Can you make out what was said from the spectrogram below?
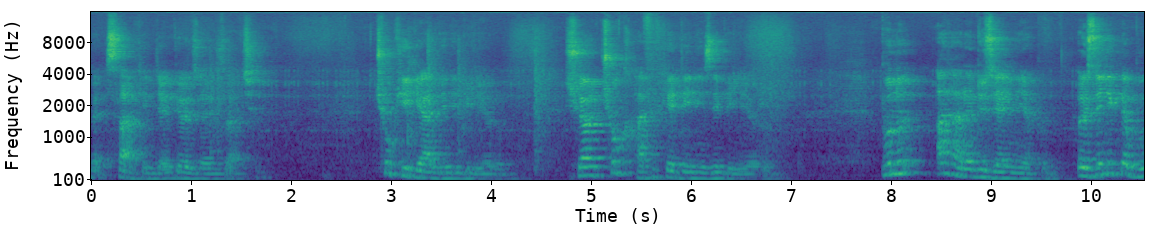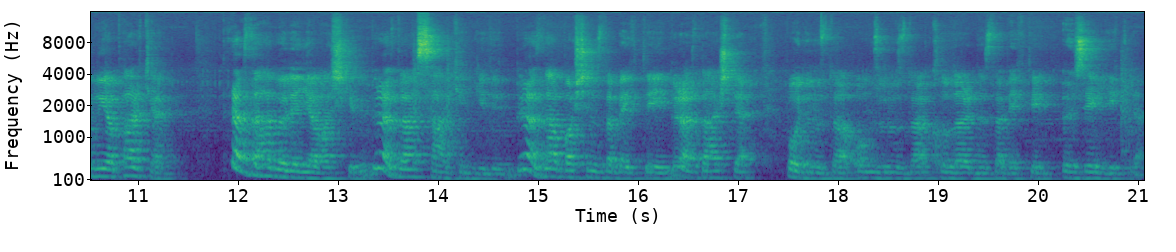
ve sakince gözlerinizi açın. Çok iyi geldiğini biliyorum. Şu an çok hafiflediğinizi biliyorum. Bunu ara ara düzenli yapın. Özellikle bunu yaparken biraz daha böyle yavaş gidin, biraz daha sakin gidin, biraz daha başınızda bekleyin, biraz daha işte boynunuzda, omzunuzda, kollarınızda bekleyin özellikle.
